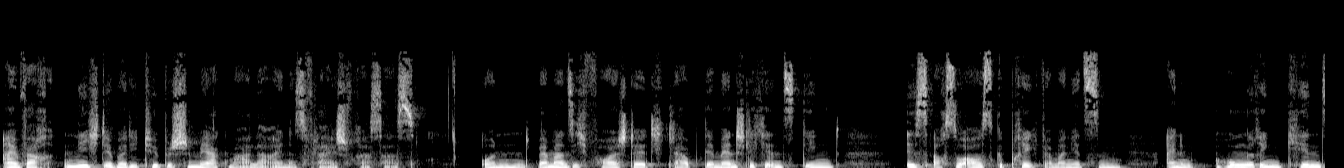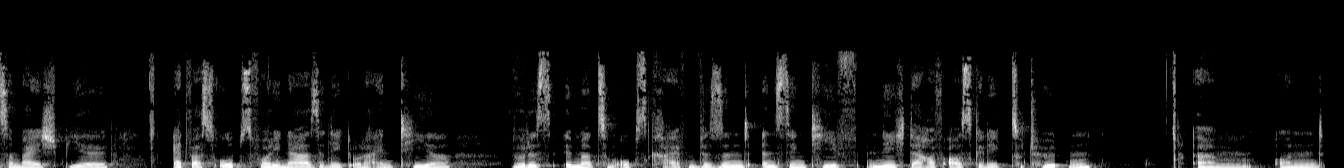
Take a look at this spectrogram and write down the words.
einfach nicht über die typischen Merkmale eines Fleischfressers. Und wenn man sich vorstellt, ich glaube, der menschliche Instinkt ist auch so ausgeprägt, wenn man jetzt einem, einem hungrigen Kind zum Beispiel etwas Obst vor die Nase legt oder ein Tier, würde es immer zum Obst greifen. Wir sind instinktiv nicht darauf ausgelegt zu töten. Ähm, und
